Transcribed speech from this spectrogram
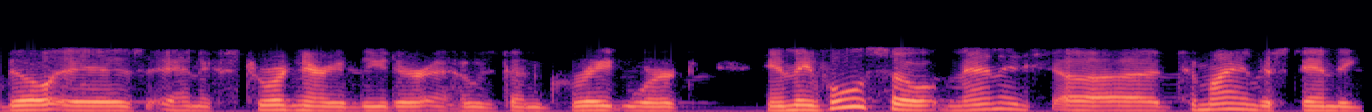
Bill is an extraordinary leader who's done great work and they've also managed, uh, to my understanding,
